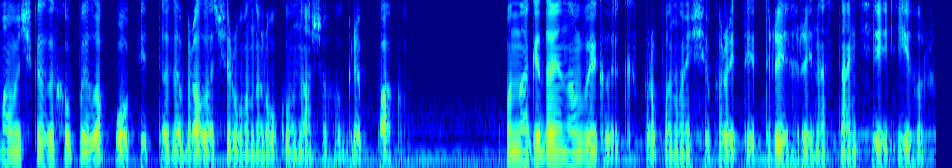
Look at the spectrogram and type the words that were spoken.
Мамочка захопила попіт та забрала червону руку нашого гребпаку. Вона кидає нам виклик, пропонуючи пройти три гри на станції ігор.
